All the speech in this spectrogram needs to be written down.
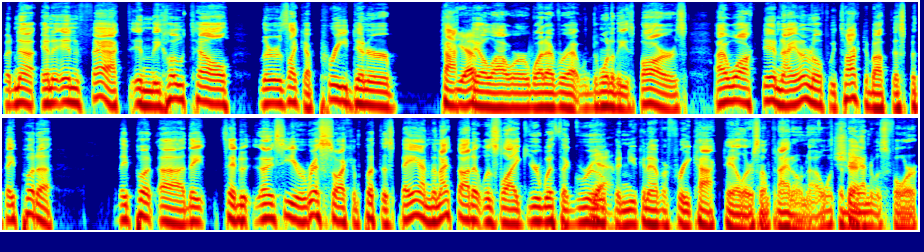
but no. And in fact, in the hotel, there was like a pre-dinner cocktail yep. hour or whatever at one of these bars. I walked in. I don't know if we talked about this, but they put a they put uh they said I see your wrist so I can put this band and I thought it was like you're with a group yeah. and you can have a free cocktail or something I don't know what the sure. band was for.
